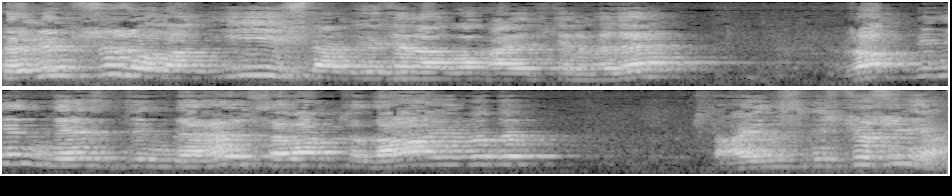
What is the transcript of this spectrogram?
Ölümsüz olan iyi işler diyor Cenab-ı Hak ayet-i kerimede Rabbinin nezdinde hem sevapça daha hayırlıdır. İşte hayırlısını istiyorsun ya.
